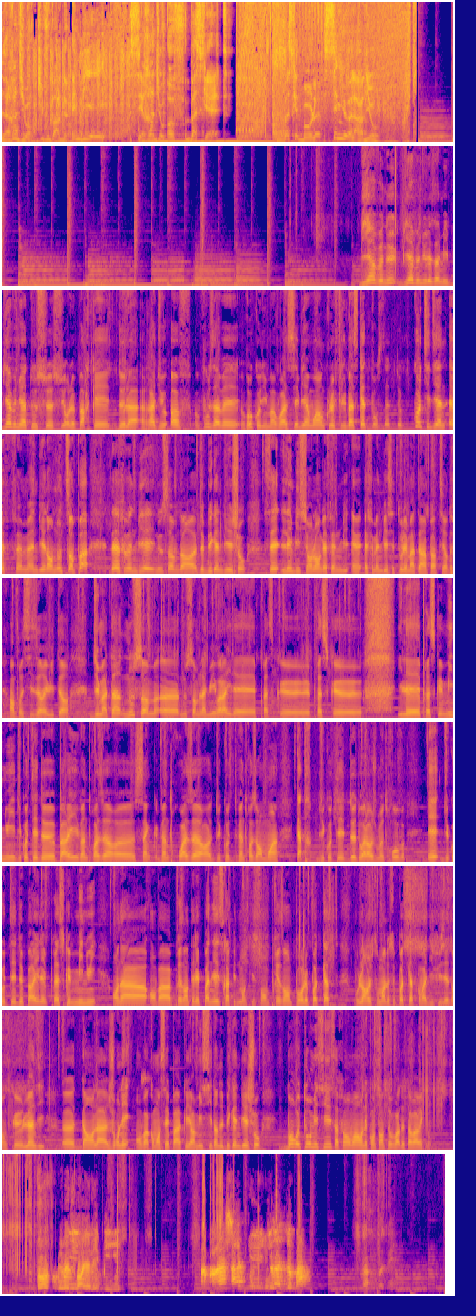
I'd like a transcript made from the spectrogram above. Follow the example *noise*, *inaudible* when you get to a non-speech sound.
La radio qui vous parle de NBA, c'est Radio Off Basket. Basketball, c'est mieux à la radio. Bienvenue, bienvenue les amis, bienvenue à tous sur le parquet de la radio off. Vous avez reconnu ma voix, c'est bien moi, Oncle Phil Basket, pour cette quotidienne FM NBA. Non, nous ne sommes pas de FMNBA, nous sommes dans The Big NBA Show. C'est l'émission longue FMNBA, c'est tous les matins à partir de *laughs* entre 6h et 8h du matin. Nous sommes, euh, nous sommes la nuit, voilà, il est presque, presque, il est presque minuit du côté de Paris, 23h5, 23h du côté, 23h moins 4 du côté de Douala où je me trouve. Et du côté de Paris, il est presque minuit. On, a, on va présenter les panélistes rapidement qui sont présents pour le podcast, pour l'enregistrement de ce podcast qu'on va diffuser donc euh, lundi euh, dans la journée. On va commencer par accueillir Missy dans le Big NBA Show. Bon retour Missy, ça fait un moment, on est content de te voir, de t'avoir avec nous. Bon, je vais devoir y aller. Puis... Ah, tu, tu restes pas Ah,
